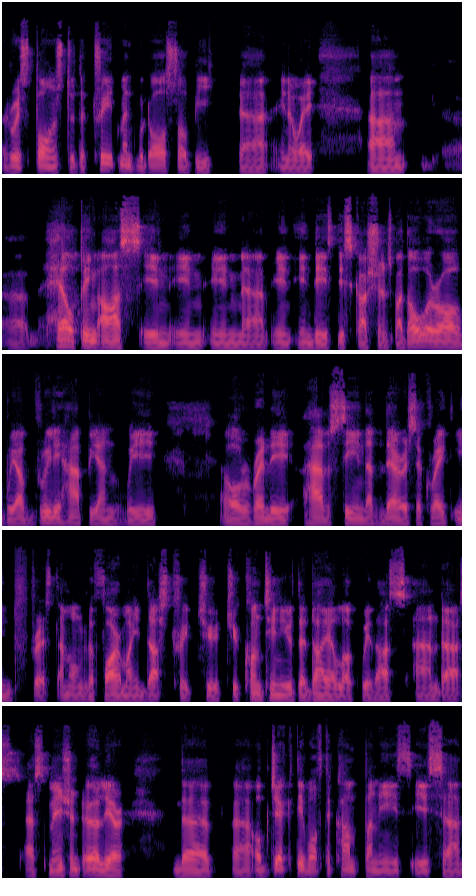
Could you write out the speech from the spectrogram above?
response to the treatment would also be uh, in a way um, uh, helping us in in in, uh, in in these discussions. But overall we are really happy and we already have seen that there is a great interest among the pharma industry to to continue the dialogue with us. And as as mentioned earlier the uh, objective of the companies is uh,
